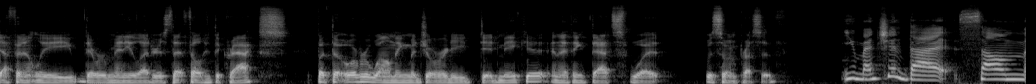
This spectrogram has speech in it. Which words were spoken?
definitely there were many letters that fell through the cracks, but the overwhelming majority did make it. And I think that's what was so impressive. You mentioned that some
